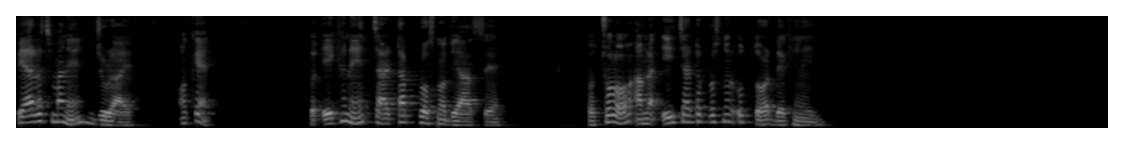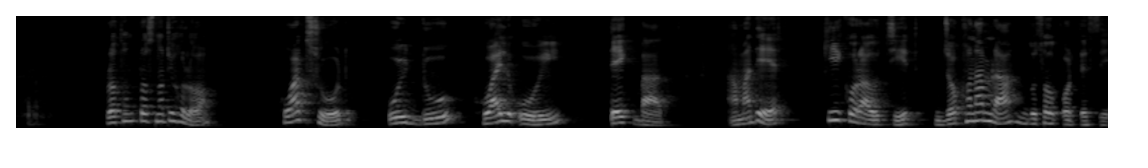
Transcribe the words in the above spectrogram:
পেয়ার্স মানে জোড়ায়। ওকে? তো এখানে চারটা প্রশ্ন দেওয়া আছে। তো চলো আমরা এই চারটা প্রশ্নের উত্তর দেখে নেই। প্রথম প্রশ্নটি হলো, what should we do while we take bath? আমাদের কি করা উচিত যখন আমরা গোসল করতেছি,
